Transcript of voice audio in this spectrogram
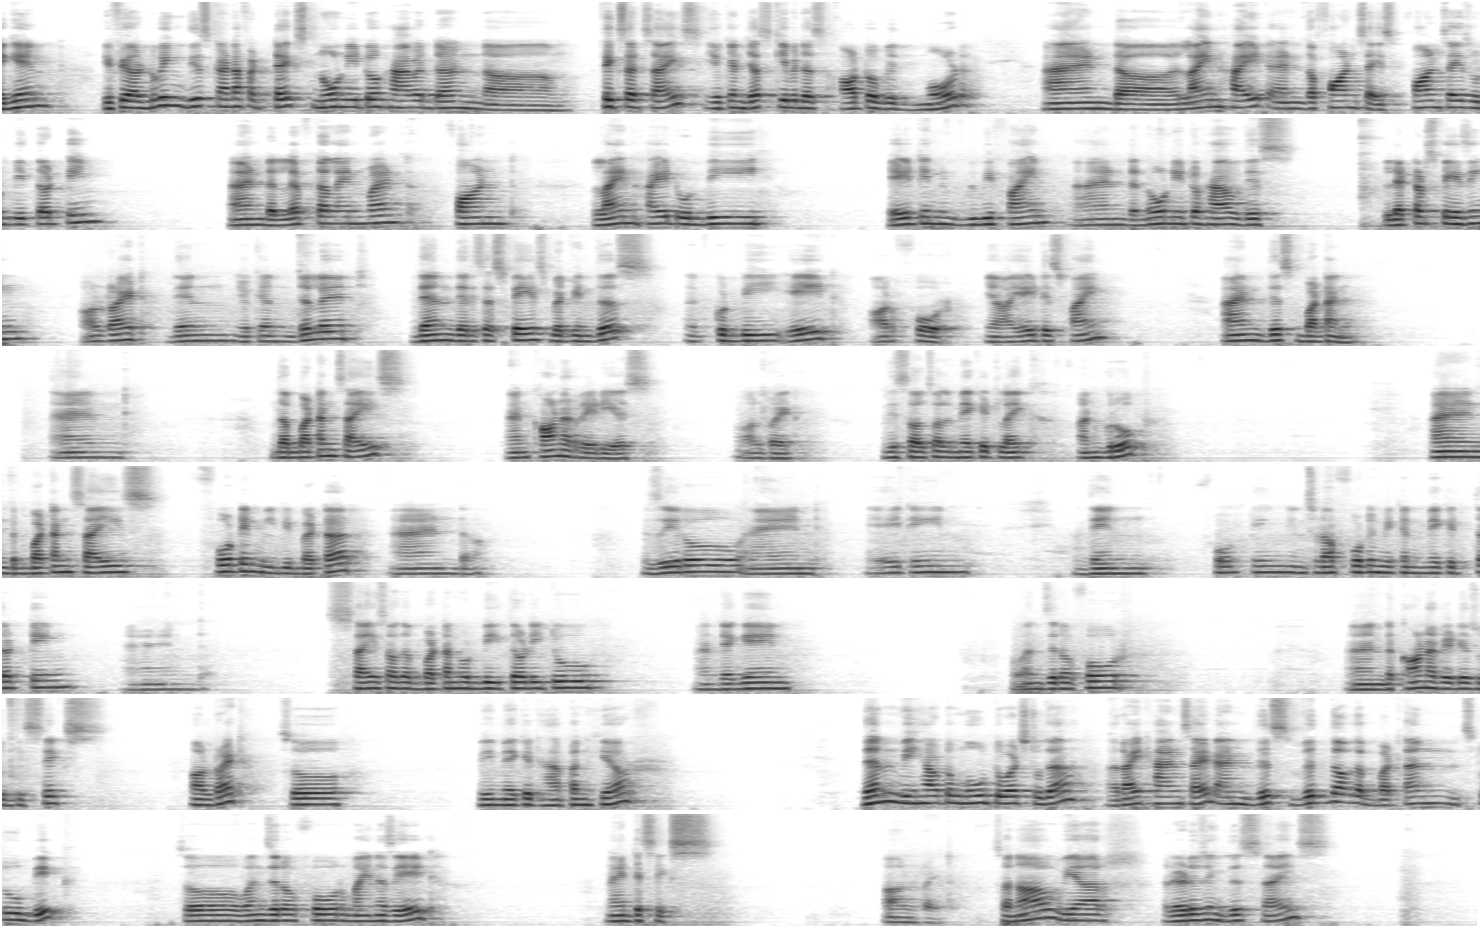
Again if you are doing this kind of a text no need to have it done um, fixed size. You can just keep it as auto width mode. And uh, line height and the font size. Font size would be 13 and left alignment font line height would be 18 will be fine. And no need to have this letter spacing. All right then you can delete then there is a space between this it could be 8 or 4 yeah 8 is fine. And this button. And the button size and corner radius. All right this also will make it like ungroup and button size 14 will be better and uh, 0 and 18 then 14 instead of 14 we can make it 13 and size of the button would be 32 and again 104 and the corner radius would be 6 all right. So we make it happen here then we have to move towards to the right hand side and this width of the button is too big. So 104 minus 8 96 all right. So now we are reducing this size.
